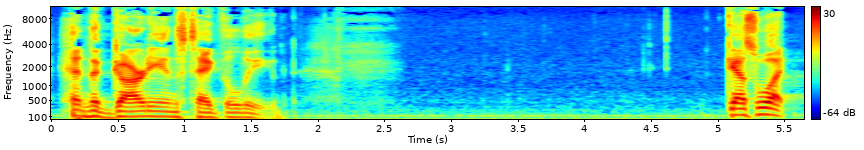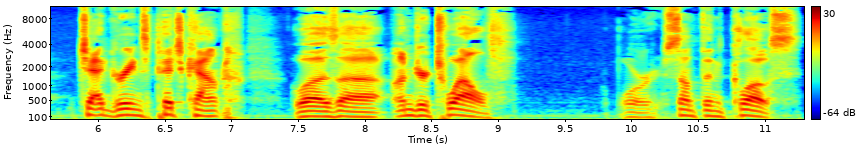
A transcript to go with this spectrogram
and the Guardians take the lead. Guess what? Chad Green's pitch count was uh, under 12 or something close.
